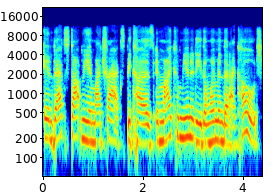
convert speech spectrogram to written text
And that stopped me in my tracks because in my community, the women that I coach,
